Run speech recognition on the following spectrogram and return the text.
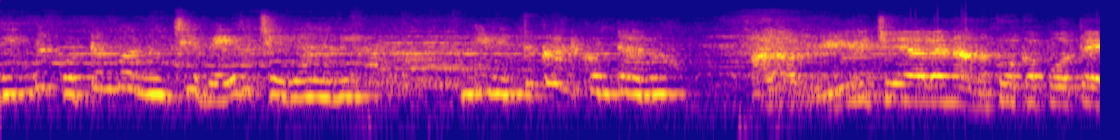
నిన్ను కుటుంబం నుంచి వేరు చేయాలని నేను ఎందుకు అనుకుంటాను? అలా వీలు చేయాలని అనుకోకపోతే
